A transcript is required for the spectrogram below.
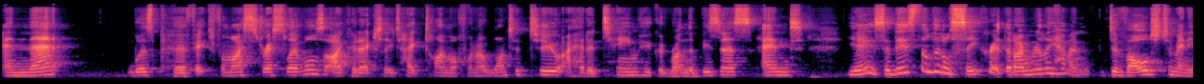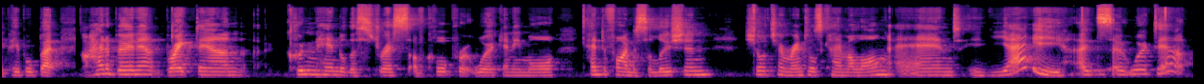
And that was perfect for my stress levels. I could actually take time off when I wanted to. I had a team who could run the business. And yeah, so there's the little secret that I really haven't divulged to many people, but I had a burnout breakdown, couldn't handle the stress of corporate work anymore, had to find a solution. Short term rentals came along, and yay, it's, it worked out.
